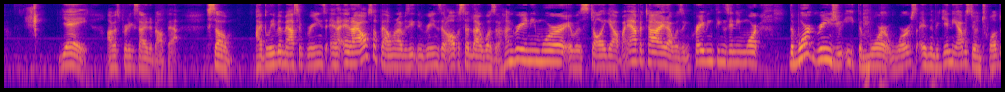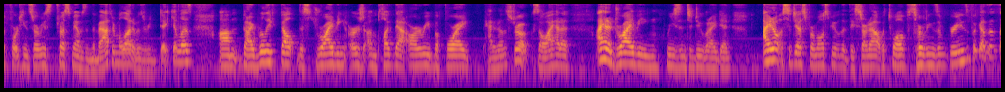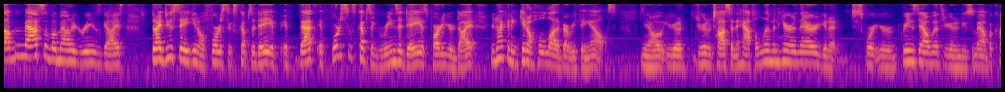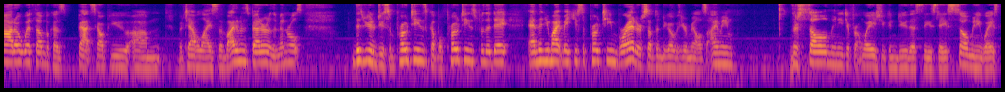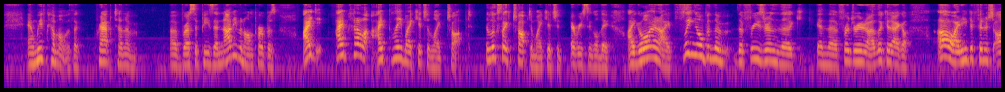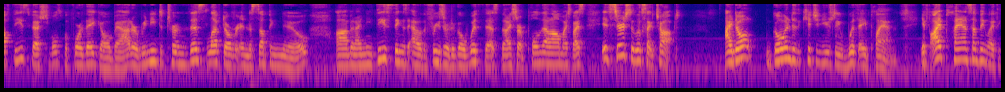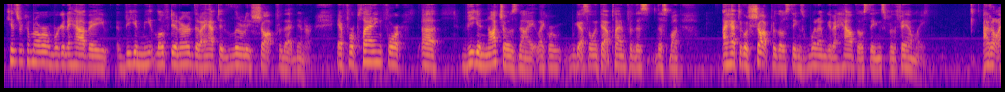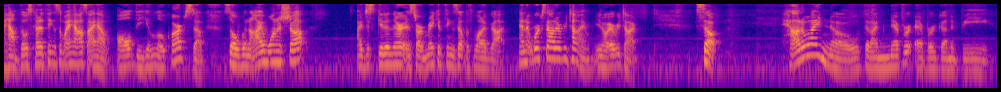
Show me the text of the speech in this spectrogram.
Yay. I was pretty excited about that. So I believe in massive greens. And, and I also found when I was eating the greens that all of a sudden I wasn't hungry anymore. It was stalling out my appetite. I wasn't craving things anymore the more greens you eat, the more it works. In the beginning, I was doing 12 to 14 servings. Trust me, I was in the bathroom a lot. It was ridiculous. Um, but I really felt this driving urge to unplug that artery before I had another stroke. So I had a, I had a driving reason to do what I did. I don't suggest for most people that they start out with 12 servings of greens because it's a massive amount of greens, guys. But I do say, you know, four to six cups a day. If, if that's if four to six cups of greens a day is part of your diet, you're not going to get a whole lot of everything else. You know you're gonna you're gonna toss in a half a lemon here and there. You're gonna squirt your greens down with. You're gonna do some avocado with them because bats help you um, metabolize the vitamins better and the minerals. Then you're gonna do some proteins a couple proteins for the day. And then you might make you some protein bread or something to go with your meals. I mean there's so many different ways you can do this these days so many ways and we've come up with a crap ton of, of recipes and not even on purpose i i kind of i play my kitchen like chopped it looks like chopped in my kitchen every single day. I go in, I fling open the, the freezer and the in the refrigerator, and I look at it, I go, oh, I need to finish off these vegetables before they go bad, or we need to turn this leftover into something new. Um, and I need these things out of the freezer to go with this. Then I start pulling out all my spice. It seriously looks like chopped. I don't go into the kitchen usually with a plan. If I plan something like the kids are coming over and we're going to have a vegan meatloaf dinner, then I have to literally shop for that dinner. If we're planning for uh, vegan nachos night, like we're, we got something like that planned for this this month. I have to go shop for those things when I'm going to have those things for the family. I don't have those kind of things in my house. I have all vegan, low carb stuff. So when I want to shop, I just get in there and start making things up with what I've got. And it works out every time, you know, every time. So, how do I know that I'm never ever going to be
